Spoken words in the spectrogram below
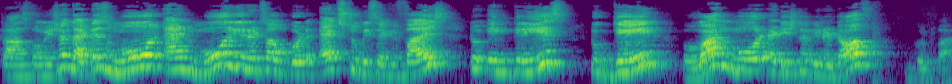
transformation that is more and more units of good X to be sacrificed to increase to gain one more additional unit of good Y.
